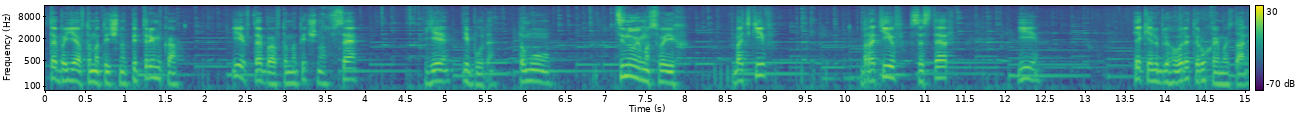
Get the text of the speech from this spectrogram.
в тебе є автоматично підтримка, і в тебе автоматично все є і буде. Тому цінуємо своїх батьків, братів, сестер і, як я люблю говорити, рухаємось далі.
